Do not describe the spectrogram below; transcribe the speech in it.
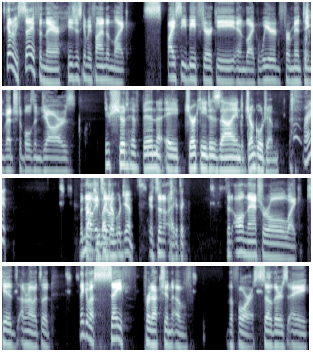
it's gonna be safe in there. He's just gonna be finding like spicy beef jerky and like weird fermenting vegetables in jars. There should have been a jerky designed jungle gym. Right? But no, brought to you it's by an, Jungle Gyms. it's an Like it's a it's an all natural like kids. I don't know. It's a think of a safe production of the forest. So there's a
